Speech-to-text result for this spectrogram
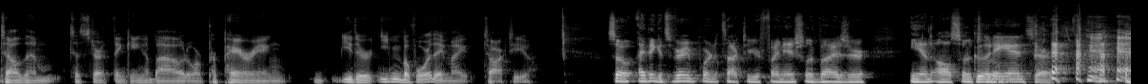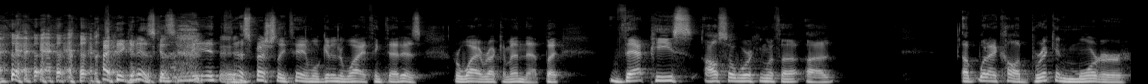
tell them to start thinking about or preparing either even before they might talk to you? So I think it's very important to talk to your financial advisor and also Good to answer. I think it is because it, especially today, and we'll get into why I think that is or why I recommend that. But that piece, also working with a, a, a what I call a brick and mortar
